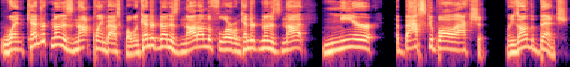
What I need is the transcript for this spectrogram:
When Kendrick Nunn is not playing basketball, when Kendrick Nunn is not on the floor, when Kendrick Nunn is not near a basketball action, when he's on the bench,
